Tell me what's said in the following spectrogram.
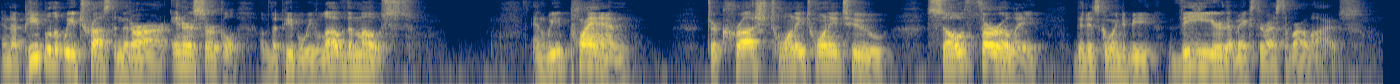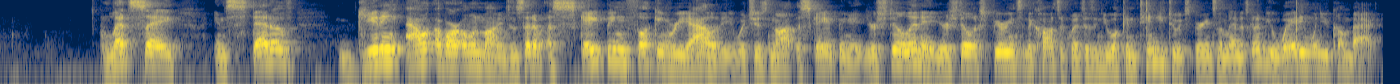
and the people that we trust and that are our inner circle of the people we love the most. And we plan to crush 2022 so thoroughly that it's going to be the year that makes the rest of our lives. Let's say instead of getting out of our own minds instead of escaping fucking reality, which is not escaping it. You're still in it, you're still experiencing the consequences, and you will continue to experience them, and it's going to be waiting when you come back.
